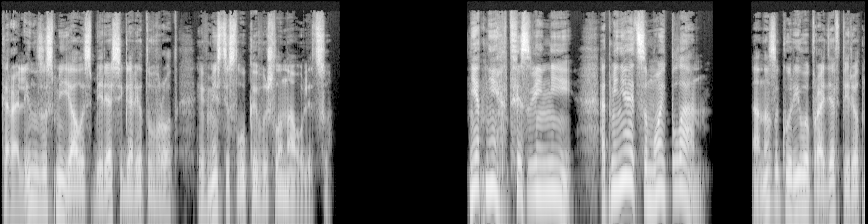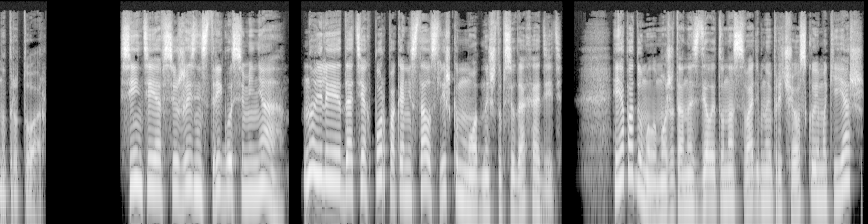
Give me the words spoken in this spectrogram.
Каролина засмеялась, беря сигарету в рот, и вместе с Лукой вышла на улицу. «Нет-нет, извини. Отменяется мой план». Она закурила, пройдя вперед на тротуар. «Синтия всю жизнь стриглась у меня, ну или до тех пор, пока не стала слишком модной, чтобы сюда ходить. Я подумала, может, она сделает у нас свадебную прическу и макияж?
